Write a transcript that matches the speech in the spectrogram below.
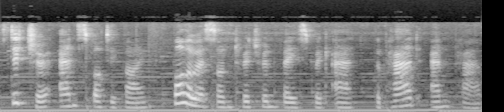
Stitcher, and Spotify. Follow us on Twitter and Facebook at The Pad and Pav.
